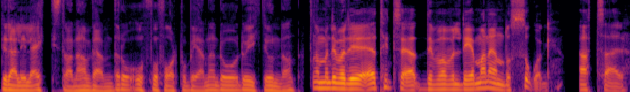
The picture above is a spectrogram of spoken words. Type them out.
det där lilla extra när han vänder och, och får fart på benen, då, då gick det undan. Ja men det var det, jag tänkte säga, det var väl det man ändå såg. Att så här,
